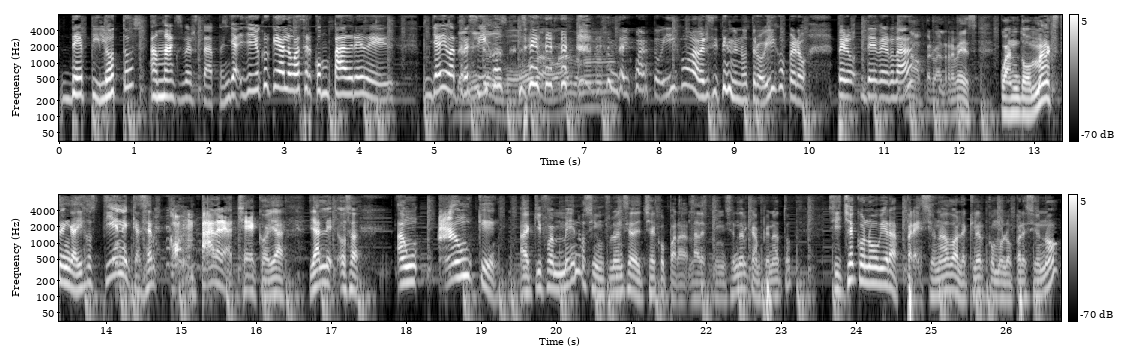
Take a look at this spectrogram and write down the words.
de pilotos a Max Verstappen. Ya, yo creo que ya lo va a ser compadre de. Ya lleva tres hijos. Del cuarto hijo, a ver si tienen otro hijo, pero, pero de verdad. No, pero al revés. Cuando Max tenga hijos, tiene que ser compadre a Checo. Ya, ya le. O sea, aunque aquí fue menos influencia de Checo para la definición del campeonato, si Checo no hubiera presionado a Leclerc como lo presionó,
